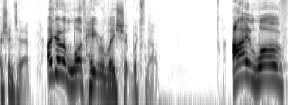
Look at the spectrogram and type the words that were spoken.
I shouldn't say that. I got a love hate relationship with snow. I love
